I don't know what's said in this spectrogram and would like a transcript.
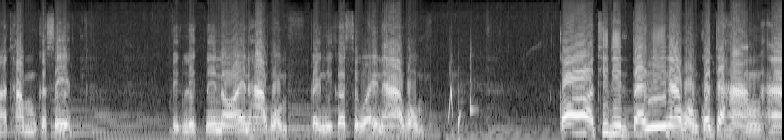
าทำเกษตร เล็กๆ น้อยๆนะครับผม แปลงนี้ก็สวยนะครับผม ก็ที่ดินแปลงนี้นะผมก็จะห่างอ่า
